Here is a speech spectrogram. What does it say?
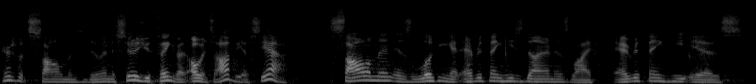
Here's what Solomon's doing. As soon as you think about it, oh, it's obvious. Yeah. Solomon is looking at everything he's done in his life, everything he is,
